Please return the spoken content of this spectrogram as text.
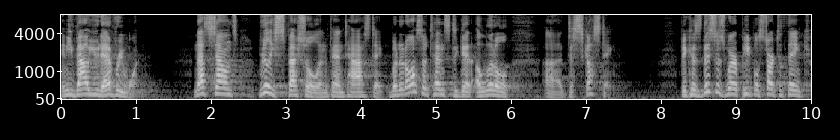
and he valued everyone. And that sounds really special and fantastic, but it also tends to get a little uh, disgusting. Because this is where people start to think,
